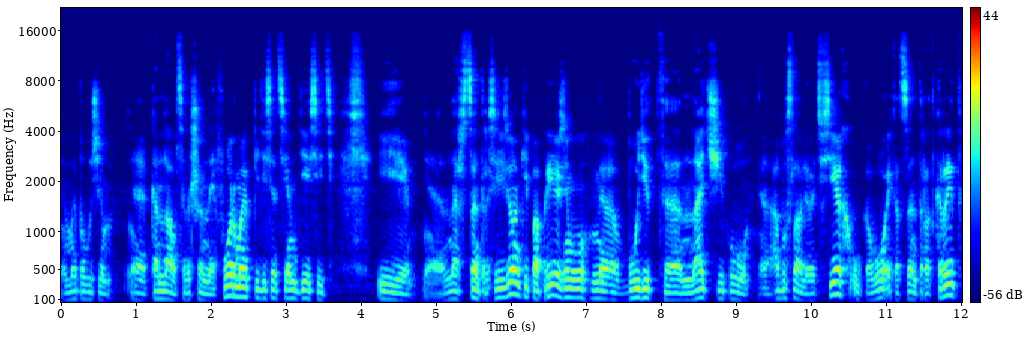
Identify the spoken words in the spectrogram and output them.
Мы получим канал совершенной формы 5710 и наш центр селезенки по-прежнему будет на чеку обуславливать всех, у кого этот центр открыт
